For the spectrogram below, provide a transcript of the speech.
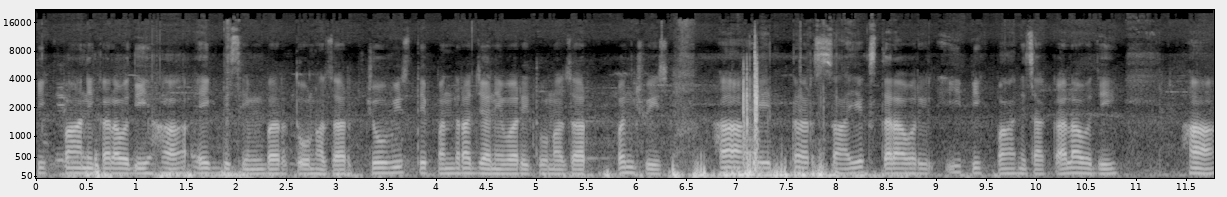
पीक पाहणी कालावधी हा एक डिसेंबर दोन हजार चोवीस ते पंधरा जानेवारी दोन हजार पंचवीस. हा आहे तर सहाय्यक स्तरावरील ई पीक पाहणीचा कालावधी. हा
